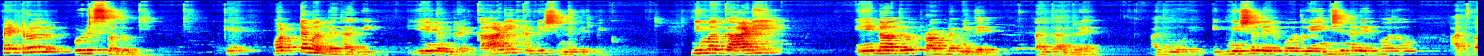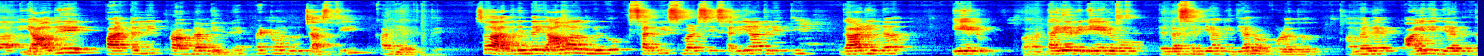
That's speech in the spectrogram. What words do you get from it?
ಪೆಟ್ರೋಲ್ ಉಳಿಸೋದು. ಓಕೆ ಮೊಟ್ಟ ಮೊದಲನೇದಾಗಿ ಏನಂದರೆ ಗಾಡಿ ಕಂಡೀಷನಲ್ಲಿ ಇರಬೇಕು. ನಿಮ್ಮ ಗಾಡಿ ಏನಾದರೂ ಪ್ರಾಬ್ಲಮ್ ಇದೆ ಅಂತಂದರೆ ಅದು ಇಗ್ನಿಷನ್ ಇರ್ಬೋದು ಎಂಜಿನಲ್ಲಿ ಇರ್ಬೋದು, ಅಥವಾ ಯಾವುದೇ ಪಾರ್ಟಲ್ಲಿ ಪ್ರಾಬ್ಲಮ್ ಇದ್ದರೆ ಪೆಟ್ರೋಲು ಜಾಸ್ತಿ ಖಾಲಿಯಾಗುತ್ತೆ. ಸೊ ಅದರಿಂದ ಯಾವಾಗಲೂ ಸರ್ವಿಸ್ ಮಾಡಿಸಿ ಸರಿಯಾದ ರೀತಿ ಗಾಡಿನ ಏರು ಟೈರ್ ಏರು ಎಲ್ಲ ಸರಿಯಾಗಿದೆಯಾ ನೋಡ್ಕೊಳ್ಳೋದು, ಆಮೇಲೆ ಆಯಿಲ್ ಇದೆಯಾ ಅಂತ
